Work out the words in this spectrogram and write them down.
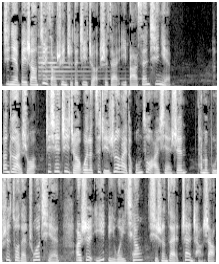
纪念碑上最早殉职的记者是在1837年。恩格尔说：“这些记者为了自己热爱的工作而献身，他们不是坐在桌前，而是以笔为枪，牺牲在战场上。”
